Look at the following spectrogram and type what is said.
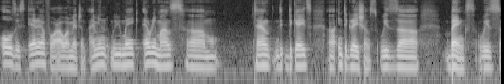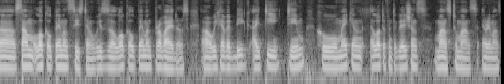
all this area for our merchant. I mean, we make every month um, 10 decades uh, integrations with uh, banks, with uh, some local payment system, with uh, local payment providers. Uh, we have a big IT team who making a lot of integrations month to month, every month.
